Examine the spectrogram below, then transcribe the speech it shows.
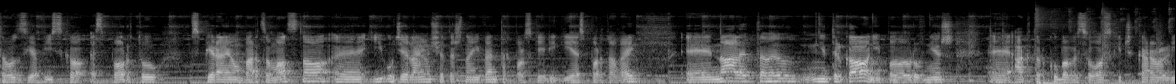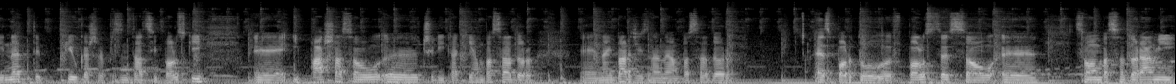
to zjawisko e-sportu wspierają bardzo mocno i udzielają się też na eventach Polskiej Ligi E-Sportowej. No ale to nie tylko oni, bo również aktor Kuba Wesołowski czy Karol Linetty, piłkarz reprezentacji Polski i Pasza są, e, czyli taki ambasador, e, najbardziej znany ambasador e-sportu w Polsce są, e, są ambasadorami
